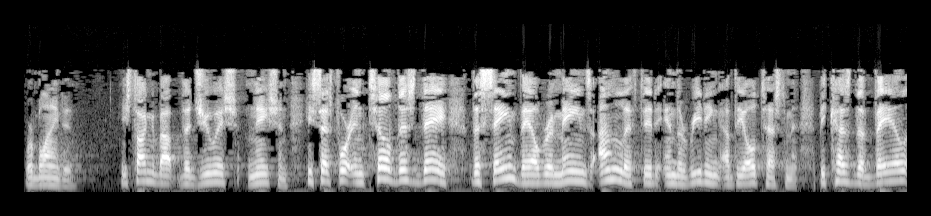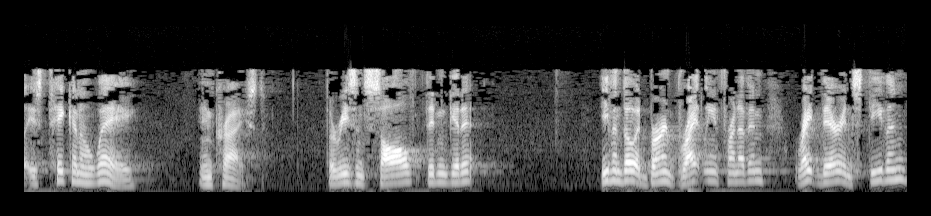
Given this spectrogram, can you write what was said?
were blinded. He's talking about the Jewish nation. He says, For until this day, the same veil remains unlifted in the reading of the Old Testament, because the veil is taken away in Christ. The reason Saul didn't get it Even though it burned brightly in front of him, right there in Stephen,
